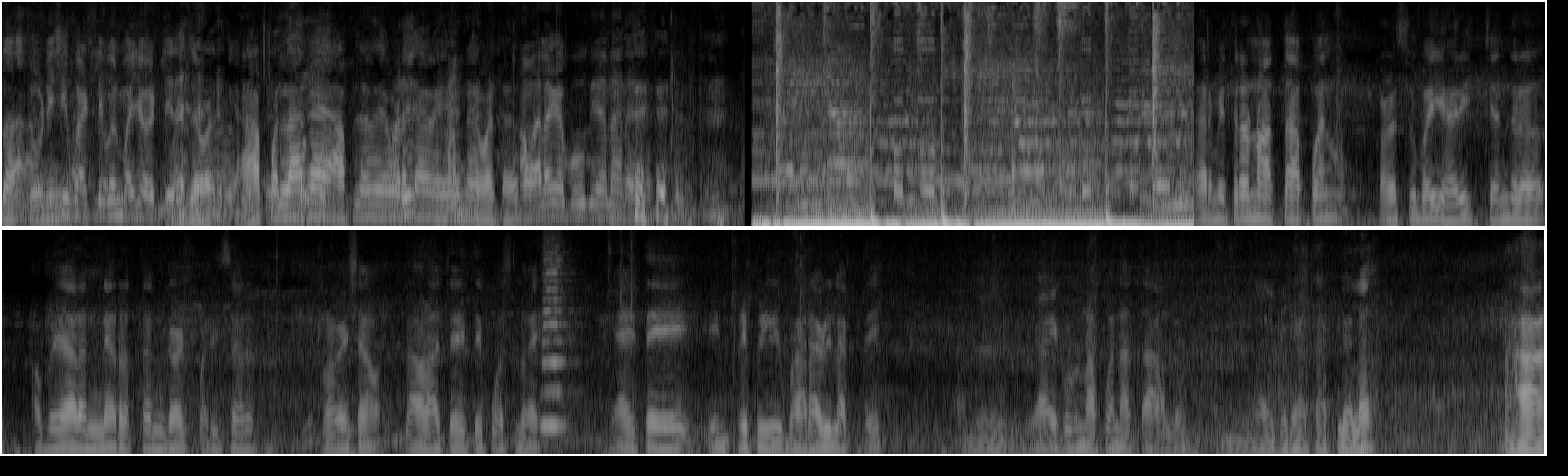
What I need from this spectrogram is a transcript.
आता थोडीशी वाटली पण माझी वाटली मजा वाटते. आपल्याला काय आपल्याला एवढं काय हे नाही वाटत. आम्हाला काय भूक येणार नाही तर मित्रांनो आता आपण कळसुबाई हरिश्चंद्र अभयारण्य रतनगड परिसर प्रवेशद्वाराच्या इथे पोचलो आहे या इथे एंट्री फी भरावी लागते. आणि या इकडून आपण आता आलो. आणि या इकडे आता आपल्याला हा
